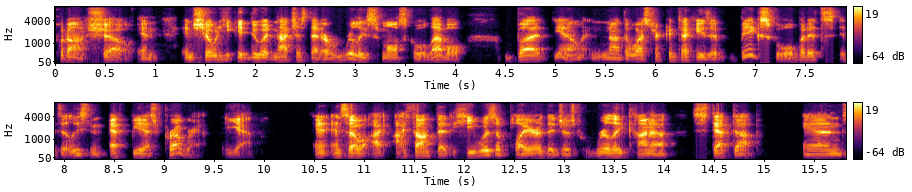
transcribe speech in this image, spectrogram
put on a show and and showed he could do it not just at a really small school level, but you know, not that Western Kentucky is a big school, but it's it's at least an FBS program. Yeah. And, and so I, I thought that he was a player that just really kind of stepped up and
